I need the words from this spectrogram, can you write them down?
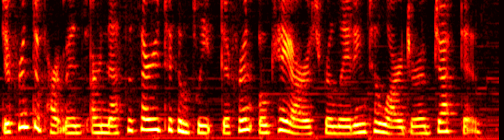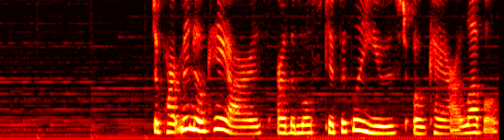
Different departments are necessary to complete different OKRs relating to larger objectives. Department OKRs are the most typically used OKR level.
